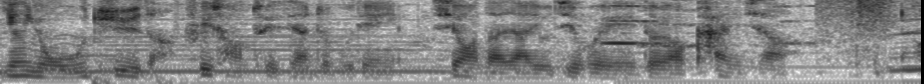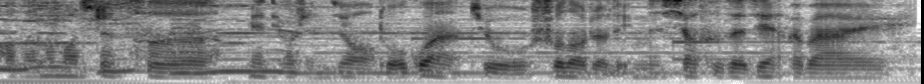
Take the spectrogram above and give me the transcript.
英勇无惧的，非常推荐这部电影，希望大家有机会都要看一下。好的，那么这次面条神教夺冠就说到这里，我们下次再见，拜拜。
